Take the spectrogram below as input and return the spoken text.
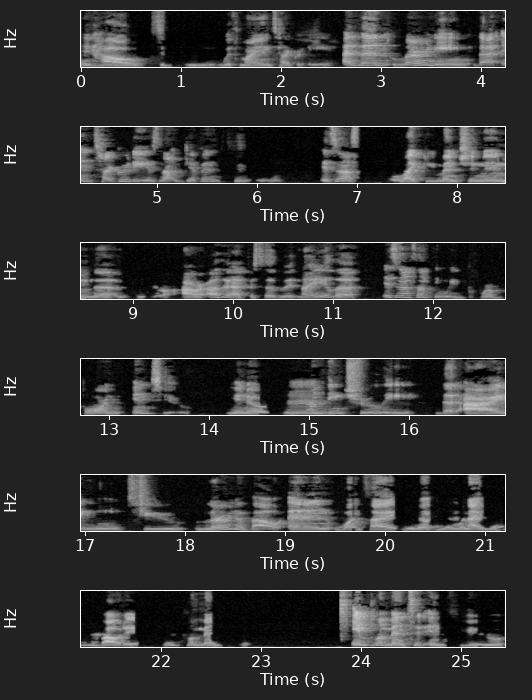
in how to be with my integrity, and then learning that integrity is not given to me. It's not like you mentioned in the you know, our other episode with Naila. It's not something we were born into. You know, mm. something truly that I need to learn about. And once I, you know, and then when I learn about it, implement it, implement it into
